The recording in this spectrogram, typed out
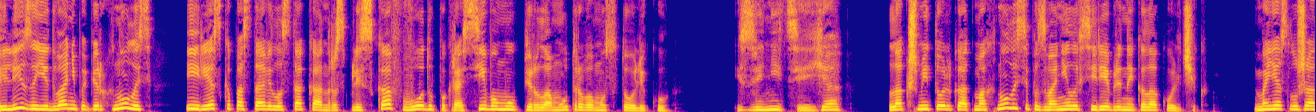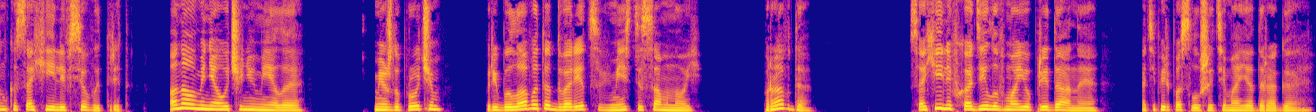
Элиза едва не поперхнулась и резко поставила стакан, расплескав воду по красивому перламутровому столику. «Извините, я...» Лакшми только отмахнулась и позвонила в серебряный колокольчик. «Моя служанка Сахили все вытрет. Она у меня очень умелая. Между прочим, прибыла в этот дворец вместе со мной. Правда?» Сахили входила в мое преданное. А теперь послушайте, моя дорогая.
